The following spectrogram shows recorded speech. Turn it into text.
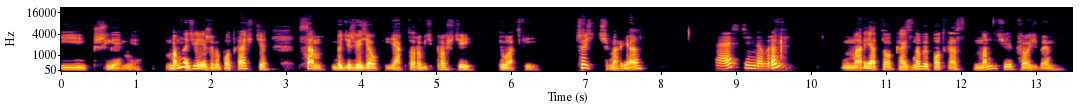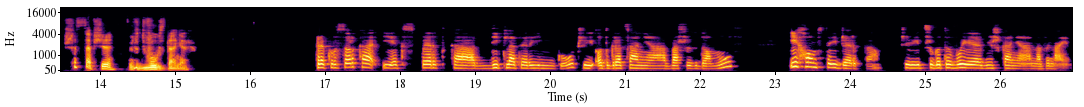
i przyjemnie. Mam nadzieję, że po podcaście sam będziesz wiedział, jak to robić prościej i łatwiej. Cześć Maria. Cześć, dzień dobry. Maria to kajznowy podcast. Mam do Ciebie prośbę. Przedstaw się w dwóch zdaniach. Prekursorka i ekspertka declutteringu, czyli odgracania Waszych domów i homestagerka, czyli przygotowuję mieszkania na wynajem.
